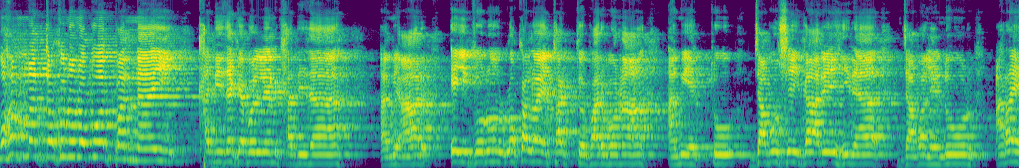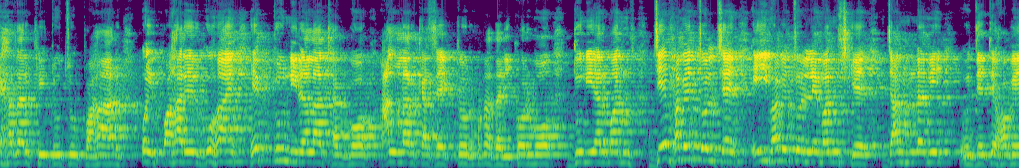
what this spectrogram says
মোহাম্মদ তখনও নবুয়ত পান নাই। খাদিজাকে বললেন, খাদিজা আমি আর এই জন্য লোকালয়ে থাকতে পারব না। আমি একটু যাব সেই গাড়ে হীরা, জাবালে নূর, আড়াই হাজার ফিট উঁচু পাহাড়। ওই পাহাড়ের গুহায় একটু নিরালা থাকব, আল্লাহর কাছে একটু রোনাদারি করব। দুনিয়ার মানুষ যেভাবে চলছে, এইভাবে চললে মানুষকে জান্নামি যেতে হবে।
